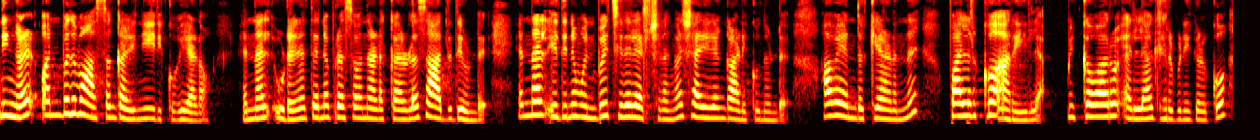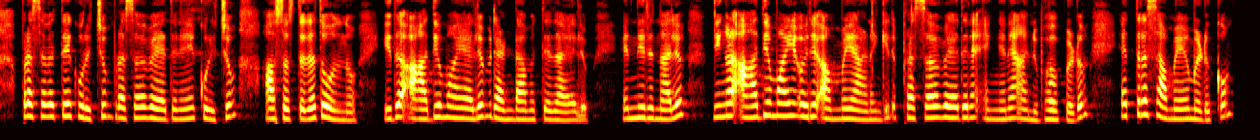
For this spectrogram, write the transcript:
നിങ്ങൾ ഒൻപത് മാസം കഴിഞ്ഞിരിക്കുകയാണോ എന്നാൽ ഉടനെ തന്നെ പ്രസവം നടക്കാനുള്ള സാധ്യതയുണ്ട്. എന്നാൽ ഇതിനു മുൻപ് ചില ലക്ഷണങ്ങൾ ശരീരം കാണിക്കുന്നുണ്ട്. അവ എന്തൊക്കെയാണെന്ന് പലർക്കും അറിയില്ല. മിക്കവാറും എല്ലാ ഗർഭിണികൾക്കും പ്രസവത്തെക്കുറിച്ചും പ്രസവ വേദനയെക്കുറിച്ചും അസ്വസ്ഥത തോന്നുന്നു. ഇത് ആദ്യമായാലും രണ്ടാമത്തേതായാലും. എന്നിരുന്നാലും നിങ്ങൾ ആദ്യമായി ഒരു അമ്മയാണെങ്കിൽ പ്രസവ വേദന എങ്ങനെ അനുഭവപ്പെടും? എത്ര സമയമെടുക്കും?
